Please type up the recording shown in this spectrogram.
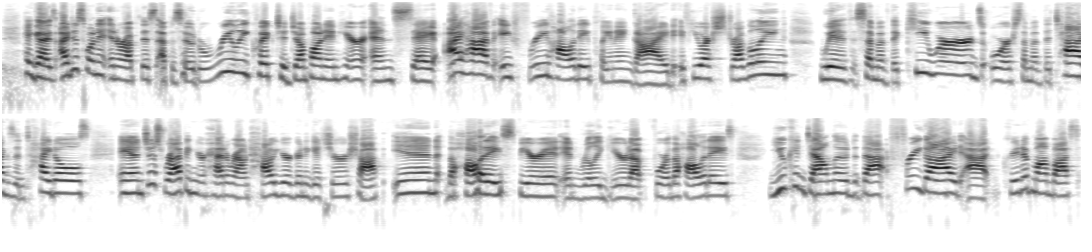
Hey guys, I just want to interrupt this episode really quick to jump on in here and say I have a free holiday planning guide. If you are struggling with some of the keywords or some of the tags and titles and just wrapping your head around how you're going to get your shop in the holiday spirit and really geared up for the holidays, you can download that free guide at creativemomboss.com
